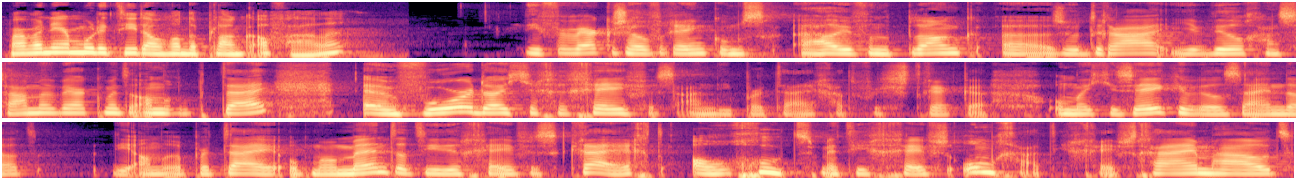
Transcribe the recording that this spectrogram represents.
Maar wanneer moet ik die dan van de plank afhalen? Die verwerkersovereenkomst haal je van de plank uh, zodra je wil gaan samenwerken met een andere partij. En voordat je gegevens aan die partij gaat verstrekken. Omdat je zeker wil zijn dat die andere partij op het moment dat hij de gegevens krijgt, al goed met die gegevens omgaat. Die gegevens geheim houdt,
